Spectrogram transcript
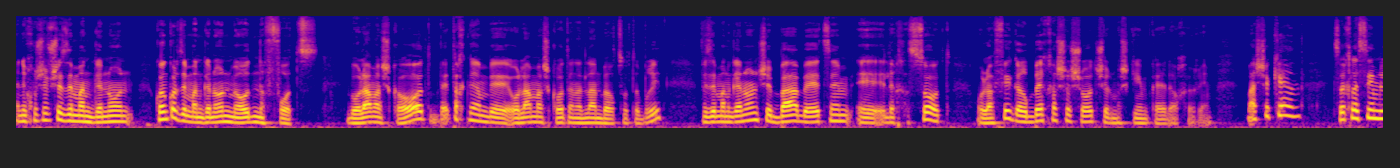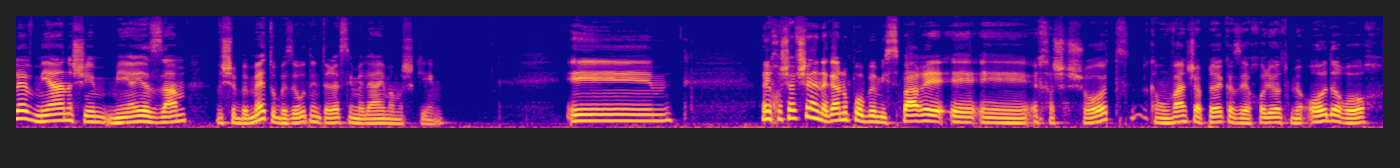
אני חושב שזה מנגנון, קודם כל זה מנגנון מאוד נפוץ בעולם ההשקעות, בטח גם בעולם ההשקעות הנדל"ן בארצות הברית, וזה מנגנון שבא בעצם אה, לכסות או להפיג הרבה חששות של משקיעים כאלה או אחרים. מה שכן, צריך לשים לב מי האנשים, מי היזם, ושבאמת הוא בזהות אינטרסים מלאה עם המשקיעים. אה, אני חושב שנגענו פה במספר אה, אה, אה, חששות. כמובן שהפרק הזה יכול להיות מאוד ארוך,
